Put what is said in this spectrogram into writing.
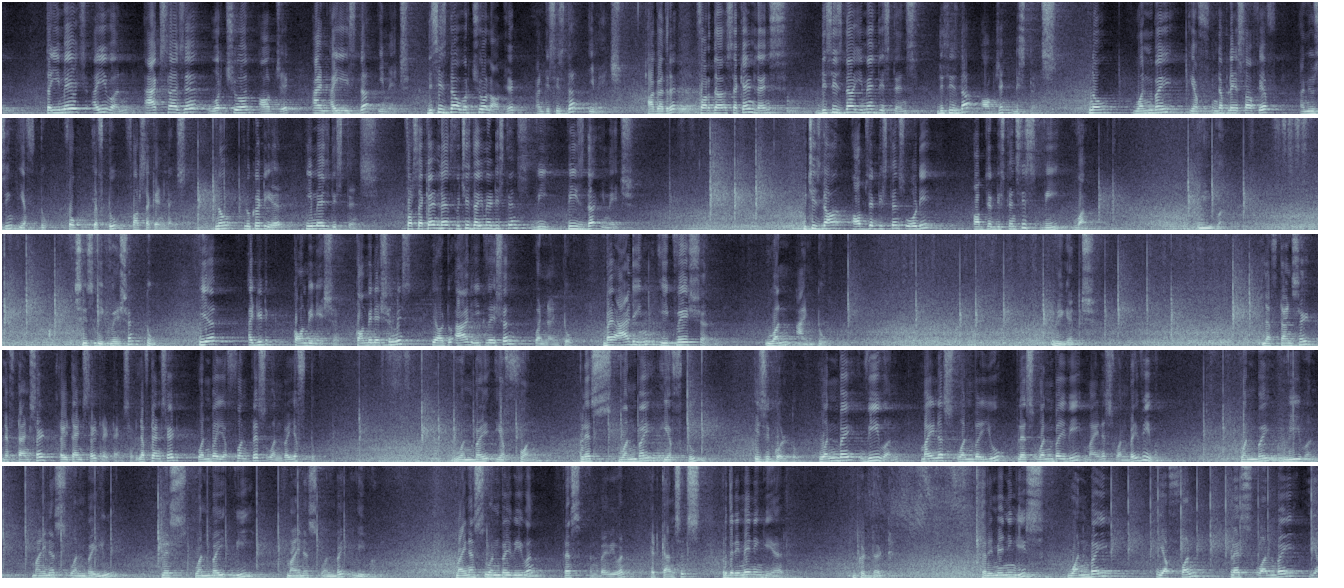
the image i1 acts as a virtual object and i is the image this is the virtual object and this is the image ಹಾಗಾದರೆ for the second lens this is the image distance this is the object distance now 1 by f in the place of f i am using f2 for f2 for second lens. Now look at here image distance. For second lens which is the image distance? V p is the image. Which is the object distance od object distance is v1 v1 this is equation 2 here i did combination. Combination means you have to add equation 1 and 2 by adding equation 1 and 2 we get left hand side left hand side right hand side right hand side. Left hand side 1 by f1 plus 1 by f2 1 by f1 plus 1 by f2 is equal to 1 by v1 minus 1 by u plus 1 by v minus 1 by v1 1 by v1 minus 1 by u plus 1 by v minus 1 by v1 minus 1 by v1 plus 1 by v1 it cancels but the remaining here look at that the remaining is 1 by f1 plus 1 by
